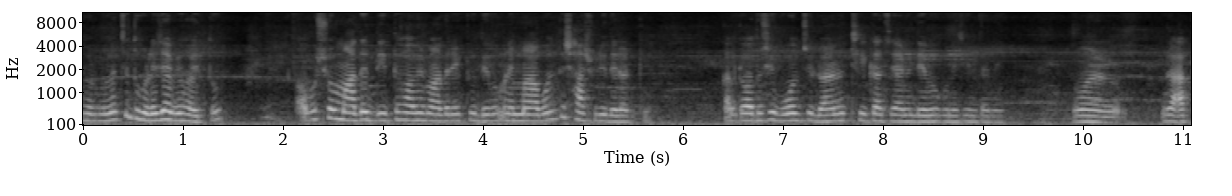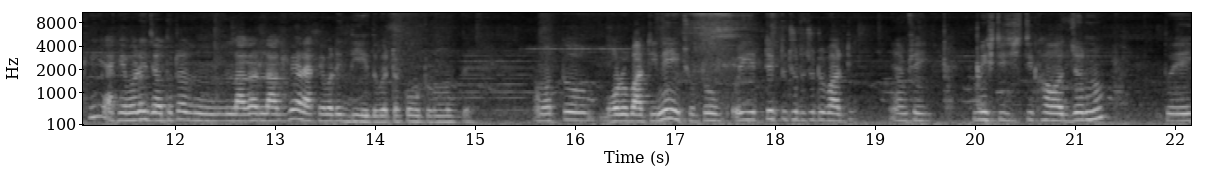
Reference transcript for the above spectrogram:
ধরবো না হচ্ছে ধরে যাবে হয়তো। অবশ্য মাদের দিতে হবে, মাদের একটু দেবো মানে মা বলতে শাশুড়িদের আর কি। কালকে অত সে বলছিল, আমি ঠিক আছে, আমি দেবো, কোনো চিন্তা নেই। তোমার রাখি, একেবারে যতটা লাগার লাগবে, আর একেবারে দিয়ে দেবো একটা কৌটোর মধ্যে। আমার তো বড় বাটি নেই, ছোট, ওই একটু একটু ছোটো ছোটো বাটি। আমি সেই মিষ্টি টিষ্টি খাওয়ার জন্য। তো এই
